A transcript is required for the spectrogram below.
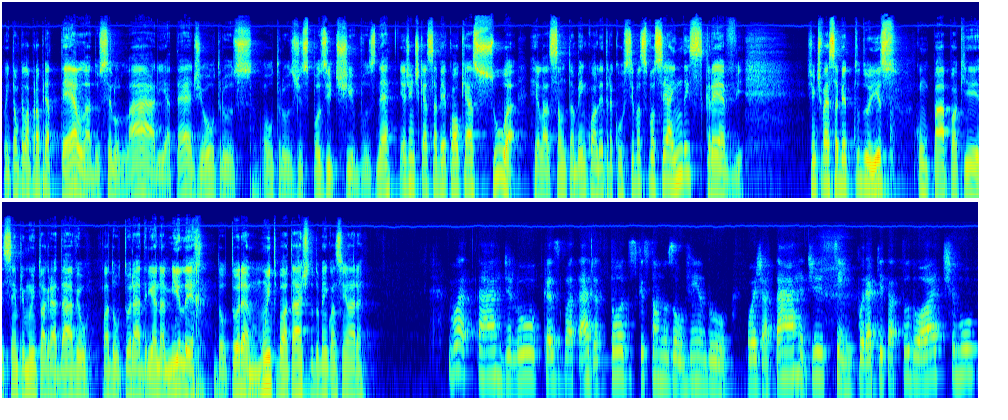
ou então pela própria tela do celular e até de outros, outros dispositivos, né? E a gente quer saber qual que é a sua relação também com a letra cursiva, se você ainda escreve. A gente vai saber tudo isso com um papo aqui sempre muito agradável com a doutora Adriana Miller. Doutora, muito boa tarde, tudo bem com a senhora? Boa tarde, Lucas. Boa tarde a todos que estão nos ouvindo hoje à tarde. Sim, por aqui está tudo ótimo.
